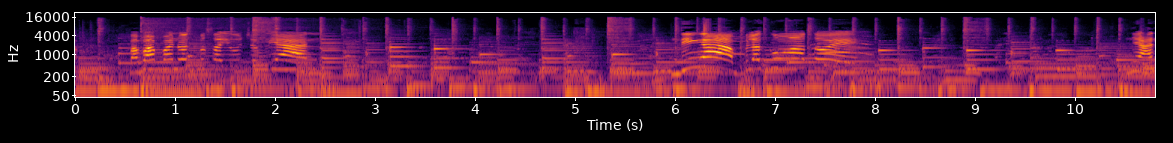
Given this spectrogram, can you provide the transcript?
Ma- Mapapanood mo sa YouTube yan. Hindi nga, vlog ko nga to eh. Yan.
